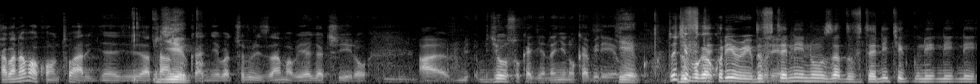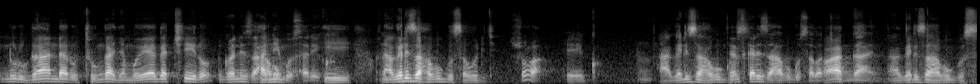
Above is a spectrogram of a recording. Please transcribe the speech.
Haba n'amakontwari atandukanye bacururizaho amabuye y'agaciro by- byose ukagenda nyine ukabireba. Yego. Tukivuga kuri ribu dufite n'intuza dufite n'iki- ni- ni- ni- n'uruganda rutunganya amabuye y'agaciro. Rwo ni zahabu gusa ariko. ntabwo ari zahabu gusa burya. Yego. Ntabwo ari zahabu gusa. ko ari zahabu gusa batunganya ntabwo ari zahabu gusa?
